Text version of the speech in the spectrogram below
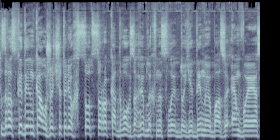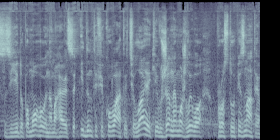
Зразки ДНК уже 442 загиблих внесли до єдиної бази МВС. З її допомогою намагаються ідентифікувати тіла, які вже неможливо просто упізнати.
